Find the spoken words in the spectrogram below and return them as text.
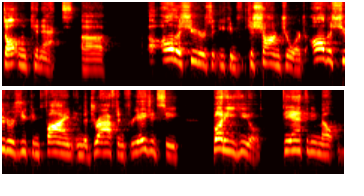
Dalton Knecht, uh, all the shooters that you can, Kyshawn George, all the shooters you can find in the draft and free agency, Buddy Hield, De'Anthony Melton.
